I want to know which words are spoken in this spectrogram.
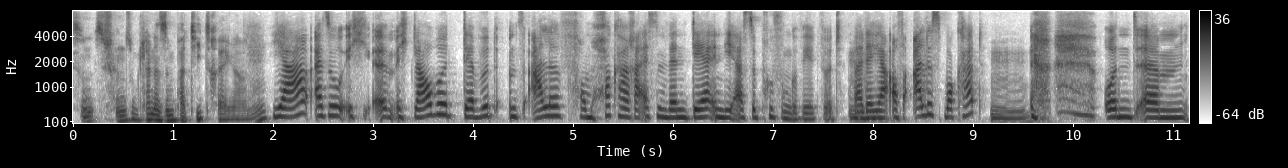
So, ist schon so ein kleiner Sympathieträger. Ne? Ja, also ich, ähm, ich glaube, der wird uns alle vom Hocker reißen, wenn der in die erste Prüfung gewählt wird. Weil der ja auf alles Bock hat. Und, ähm,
